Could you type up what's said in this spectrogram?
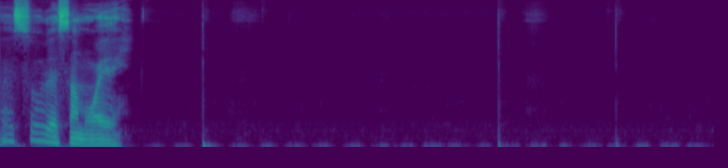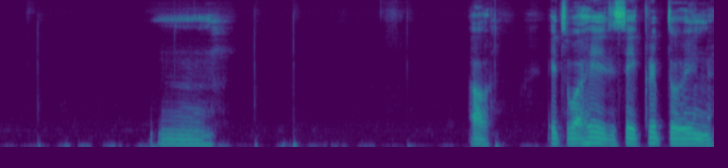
I saw that somewhere. Mm. Oh, it's Wahid. Say crypto earn.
